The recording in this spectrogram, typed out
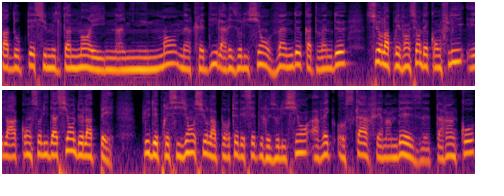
adopté simultanément et unanimement mercredi la résolution 22-422 sur la prévention des conflits et la consolidation de la paix. De précisions sur la portée de cette résolution avec Oscar Fernandez Taranco,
